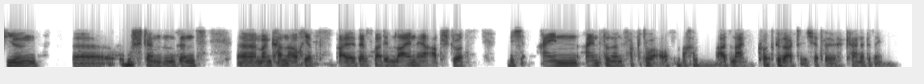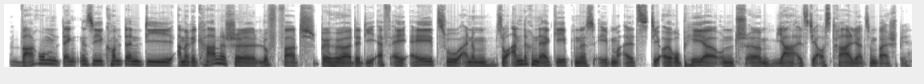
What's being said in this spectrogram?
vielen Umständen sind. Äh, man kann auch jetzt bei, selbst bei dem Lion Air Absturz nicht einen einzelnen Faktor ausmachen. Also nein, kurz gesagt, ich hätte keine Bedenken. Warum denken Sie, kommt denn die amerikanische Luftfahrtbehörde, die FAA, zu einem so anderen Ergebnis eben als die Europäer und ähm, ja, als die Australier zum Beispiel?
